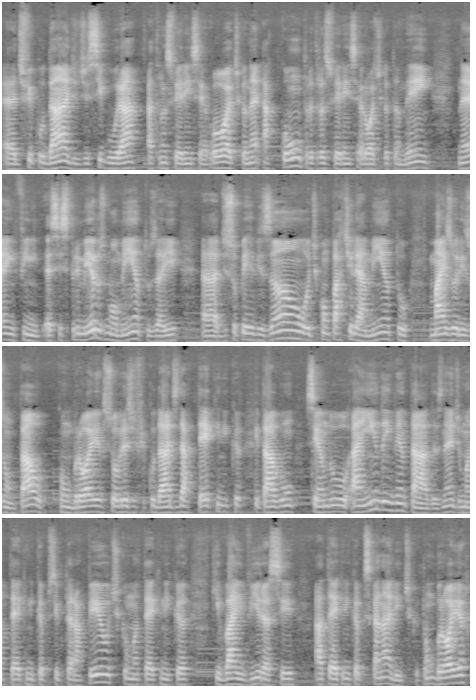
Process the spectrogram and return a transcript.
é, dificuldade de segurar a transferência erótica, né, a contra-transferência erótica também né? enfim, esses primeiros momentos aí uh, de supervisão ou de compartilhamento mais horizontal com Breuer sobre as dificuldades da técnica que estavam sendo ainda inventadas, né? de uma técnica psicoterapêutica, uma técnica que vai vir a ser a técnica psicanalítica. Então Breuer,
